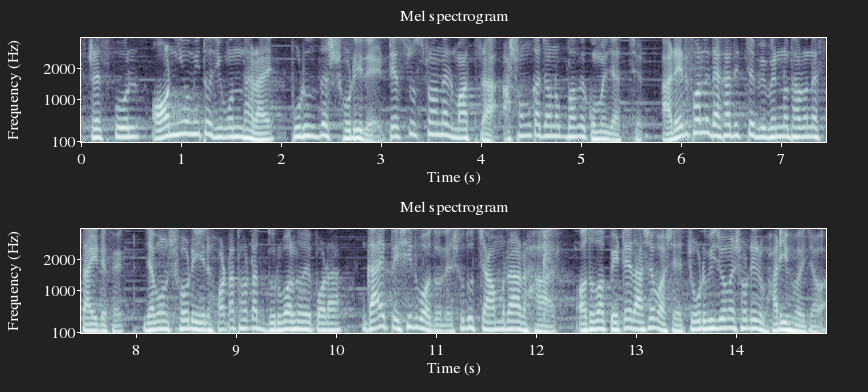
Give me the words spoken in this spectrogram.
স্ট্রেসফুল অনিয়মিত জীবনধারায় পুরুষদের শরীরে টেস্টোস্টেরনের মাত্রা আশঙ্কাজনকভাবে কমে যাচ্ছে। আর এর ফলে দেখা দিচ্ছে বিভিন্ন ধরনের সাইড এফেক্ট যেমন শরীর হঠাৎ হঠাৎ দুর্বল হয়ে পড়া, গায়ে পেশির বদলে শুধু চামড়ার হাড়, অথবা পেটের আশেপাশে চর্বি জমে শরীর ভারী হয়ে যাওয়া,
